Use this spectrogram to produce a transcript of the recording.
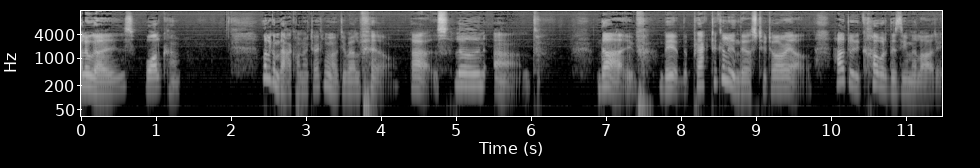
Hello guys, welcome. Welcome back on a technology welfare. Let's learn and dive with practical in this tutorial how to recover the Gmail ID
